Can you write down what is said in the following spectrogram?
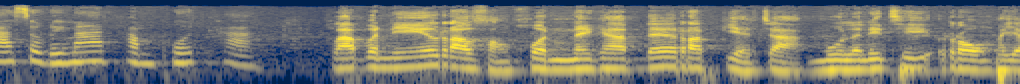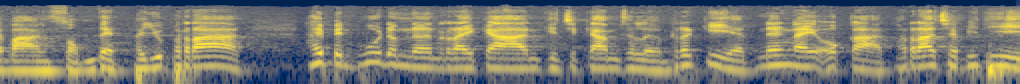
คะสุริมาศคำพุทธค่ะ ครับวันนี้เราสองคนนะครับได้รับเกียรติจากมูลนิธิโรงพยาบาลสมเด็จพยุพราช ให้เป็นผู้ดำเนินรายการกิจกรรมเฉลิมพระเกียรติเนื่องในโอกาสพระราชพิธี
